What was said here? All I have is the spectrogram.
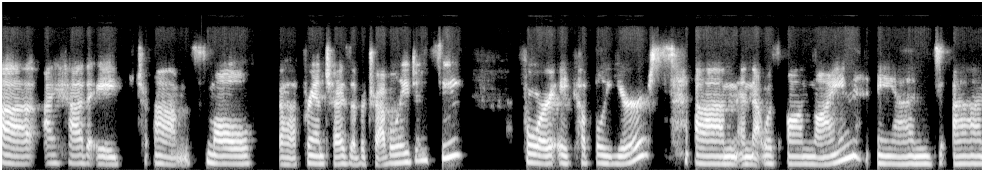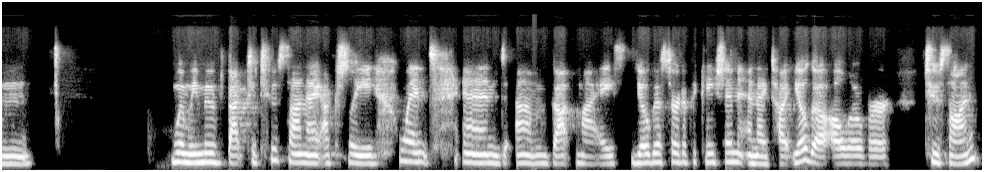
uh, I had a um, small uh, franchise of a travel agency for a couple years, um, and that was online. And um, when we moved back to Tucson, I actually went and um, got my yoga certification, and I taught yoga all over Tucson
